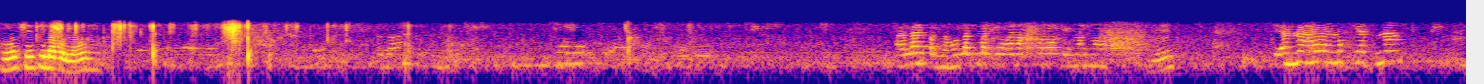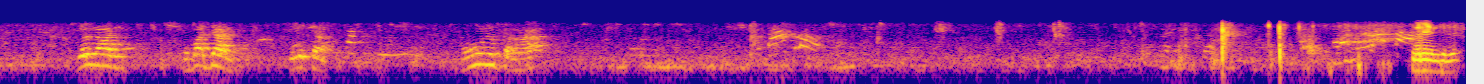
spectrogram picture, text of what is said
Oh, simple ako lang. Alan, pag nahulaglag yung anak mo, tingnan mo. Hmm? Si ano, makiat na. Yan lang. Baba dyan. Tulog ka. Mahulog ka nga. Narendra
